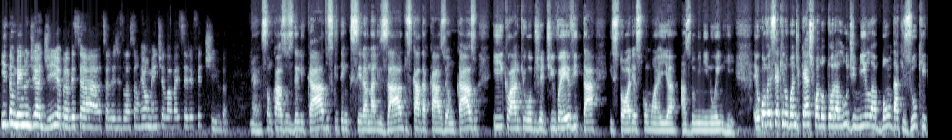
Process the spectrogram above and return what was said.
e também no dia a dia para ver se a, se a legislação realmente ela vai ser efetiva. É, são casos delicados que têm que ser analisados, cada caso é um caso, e claro que o objetivo é evitar histórias como aí as do menino Henri. Eu conversei aqui no Bandcast com a doutora Ludmila Bondakzuki,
